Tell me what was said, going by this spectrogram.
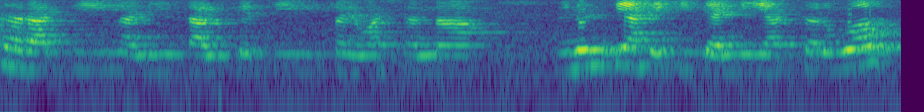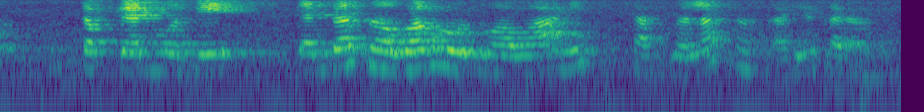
शहरातील आणि तालुक्यातील रहिवाशांना विनंती आहे की त्यांनी या सर्व टप्प्यांमध्ये त्यांचा सहभाग नोंदवावा आणि शासनाला सहकार्य करावे.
